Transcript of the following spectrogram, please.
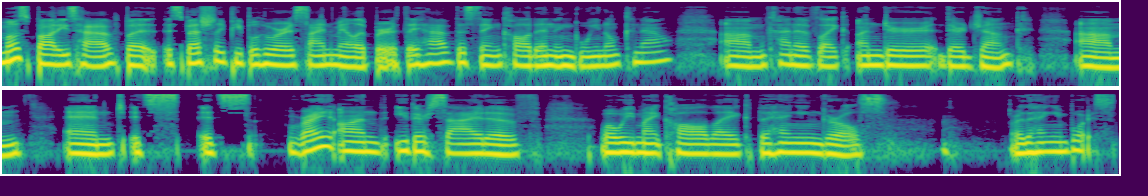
most bodies have, but especially people who are assigned male at birth, they have this thing called an inguinal canal, um, kind of like under their junk, um, and it's it's right on either side of what we might call like the hanging girls or the hanging boys.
